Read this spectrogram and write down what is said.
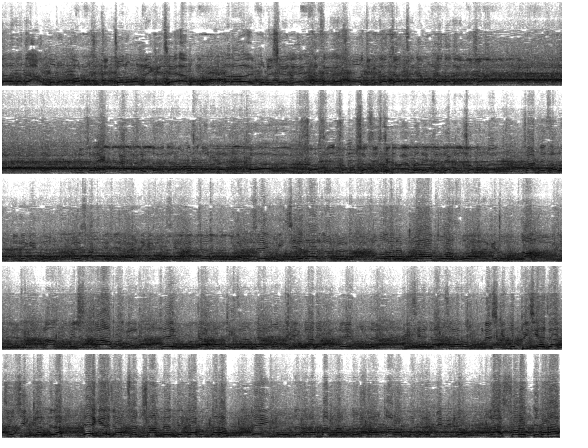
তারা তাদের আন্দোলন কর্মসূচি চলমান রেখেছে এবং তারা পুলিশের কাছে সহযোগিতা চাচ্ছেন এমনটা তাদের ঘোষণা। এবং পুলিশের একটা গাড়িতেও যেন কোনো ধরনের সমস্যা সৃষ্টি না হয়। আমরা দেখছেন যে একজন সমন্বয়ক সার্ভিস আলম, তিনি কিন্তু এই সাক্ষী সেই গাড়িটিকে পিছিয়ে দিচ্ছে। এবং সেই পিছিয়ে দেওয়ার কারণে স্লোগানে বুয়া বুয়া স্লোগানে কিন্তু উত্তাল হয়ে উঠেছে রাজধানীর শাহবাগের। সেই মুহূর্তে আমরা দেখছিলাম যে প্রতিটি গাড়ি কিন্তু এই মুহূর্তে পিছিয়ে যাচ্ছে এবং পুলিশ কিন্তু পিছিয়ে যাচ্ছে। শিক্ষার্থীরা এগিয়ে যাচ্ছেন সামনের দিকে এবং তারা এই মুহূর্তে তারা বাংলা মোটর সহ কারণ বাজারে বিভিন্ন সড়কটি তারা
